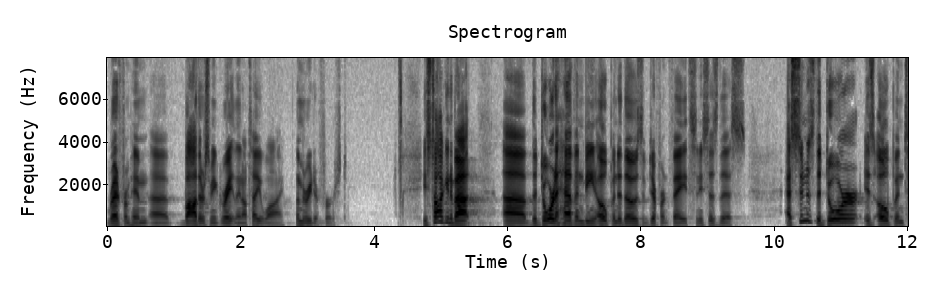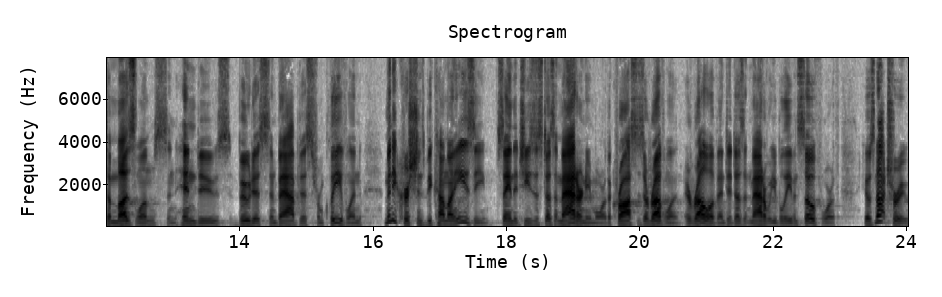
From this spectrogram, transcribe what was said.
read from him uh, bothers me greatly, and I'll tell you why. Let me read it first. He's talking about uh, the door to heaven being open to those of different faiths, and he says this As soon as the door is open to Muslims and Hindus, Buddhists, and Baptists from Cleveland, many Christians become uneasy, saying that Jesus doesn't matter anymore. The cross is irrelevant, irrelevant. It doesn't matter what you believe, and so forth. He goes, Not true.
